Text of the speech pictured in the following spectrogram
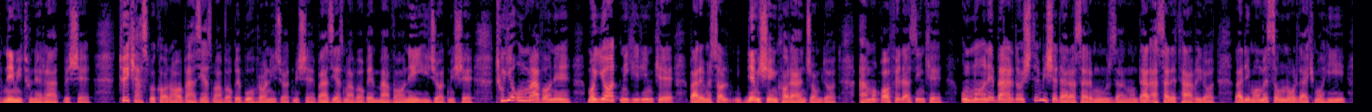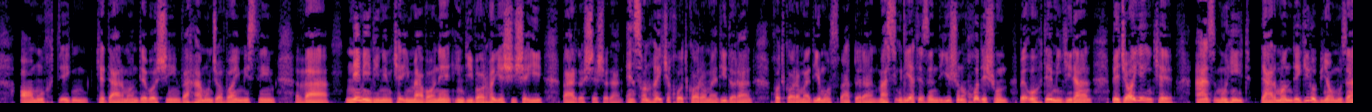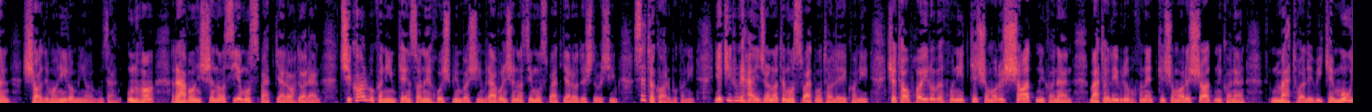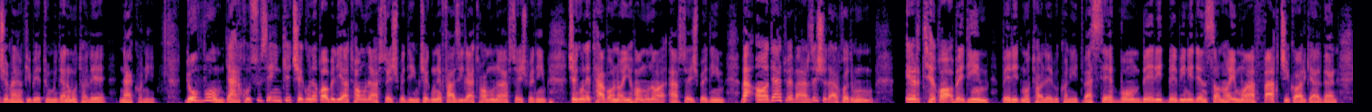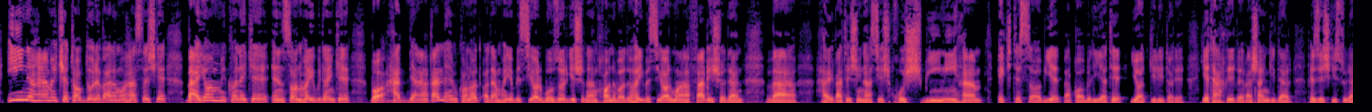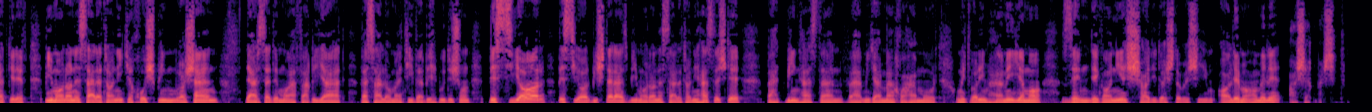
نمی‌تونه رد بشه. توی کسب و کارها بعضی از مواقع بحران ایجاد میشه بعضی از مواقع موانع ایجاد میشه. توی اون موانع ما یاد می‌گیریم که برای مثال نمیشه این کار انجام داد. اما قافل از این که اون مانع برداشته میشه در اثر مرور زمان در اثر تغییرات. ولی ما مثل اون اردک ماهی آموخته که درمانده باشیم و همونجا وای میستیم و نمی‌بینیم که این موانع این دیوارهای شیشه ای برداشته شدن. انسانهایی که خودکارآمدی دارن خودکارآمدی مثبت دارن مسئولیت زندگیشون رو خودشون به عهده می‌گیرن به جای اینکه از محیط درماندگی رو بیاموزن شادمانی رو میآموزن. اونها روانشناسی مثبتگرا دارن. چیکار بکنیم که انسانهای خوشبین باشیم روانشناسی مثبتگرا داشته باشیم؟ سه تا کار بکنید. یکی روی هیجانات مثبت مطالعه کنید. کتابهایی رو بخونید که شما رو شاد می‌کنن. مطالبی رو بخونید که شما رو شاد می‌کنن. مطالبی که موج منفی بهتون میدن مطالعه نکنید دوم در خصوص اینکه چگونه قابلیت هامون افزایش بدیم چگونه فضیلت هامون افزایش بدیم چگونه توانایی هامون افزایش بدیم و عادت به ورزش رو در خودمون ارتقا بدیم برید مطالعه کنید و سوم برید ببینید انسانهای موفق چی کار کردن. این همه کتاب دورور ما هستش که بیان می‌کنه که انسانهایی بودن که با حداقل امکانات آدمهای بسیار بزرگی شدن خانواده های بسیار موفقی شدن و حقیقتش این هستش خوشبینی هم اکتسابیه و قابلیت یادگیری داره. یه تحقیق قشنگی در پزشکی صورت گرفت. بیماران سرطانی که خوشبین باشند درصد موفقیت و سلامتی و بهبودشون بسیار بسیار بیشتر از بیماران سرطانی هستش که بدبین هستند و میگن من خواهم مرد. امیدواریم همه ما زندگانی شادی داشته باشیم. عالم عامل عاشق باشید.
